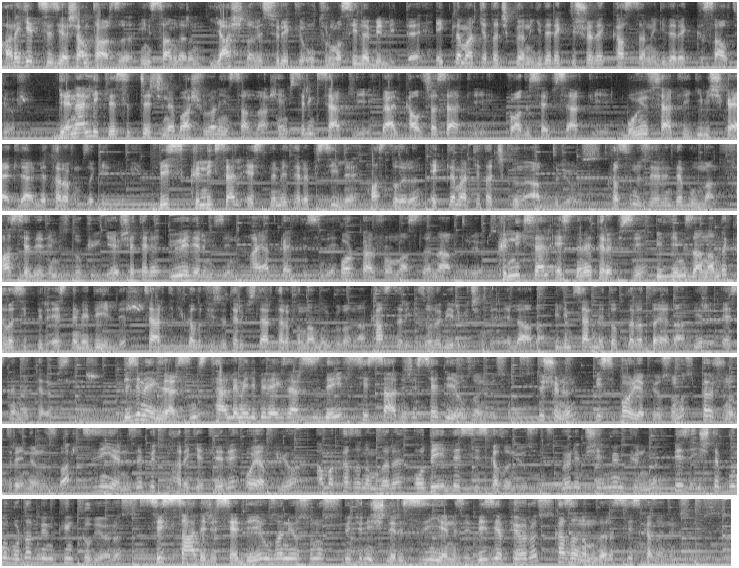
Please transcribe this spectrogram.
Hareketsiz yaşam tarzı insanların yaşla ve sürekli oturmasıyla birlikte eklem hareket açıklarını giderek düşürerek kaslarını giderek kısaltıyor. Genellikle streçine başvuran insanlar hamstring sertliği, bel kalça sertliği, quadriceps sertliği, boyun sertliği gibi şikayetlerle tarafımıza geliyor. Biz kliniksel esneme terapisiyle hastaların eklem hareket açıklığını arttırıyoruz. Kasın üzerinde bulunan fasya dediğimiz dokuyu gevşeterek üyelerimizin hayat kalitesini, spor performanslarını arttırıyoruz. Kliniksel esneme terapisi bildiğimiz anlamda klasik bir esneme değildir. Sertifikalı fizyoterapistler tarafından uygulanan, kasları izole bir biçimde ele alan, bilimsel metotlara dayanan bir esneme terapisidir. Bizim egzersizimiz terlemeli bir egzersiz değil, siz sadece sedyeye uzanıyorsunuz. Düşünün, bir spor yapıyorsunuz, personal trainer'ınız var. Sizin yerinize bütün hareketleri o yapıyor ama kazanımları o değil de siz kazanıyorsunuz. Böyle bir şey mümkün mü? Biz işte bunu burada mümkün kılıyoruz. Siz sadece sedyeye uzanıyorsunuz, bütün işleri sizin yerinize biz yapıyoruz, kazanımları siz kazanıyorsunuz.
